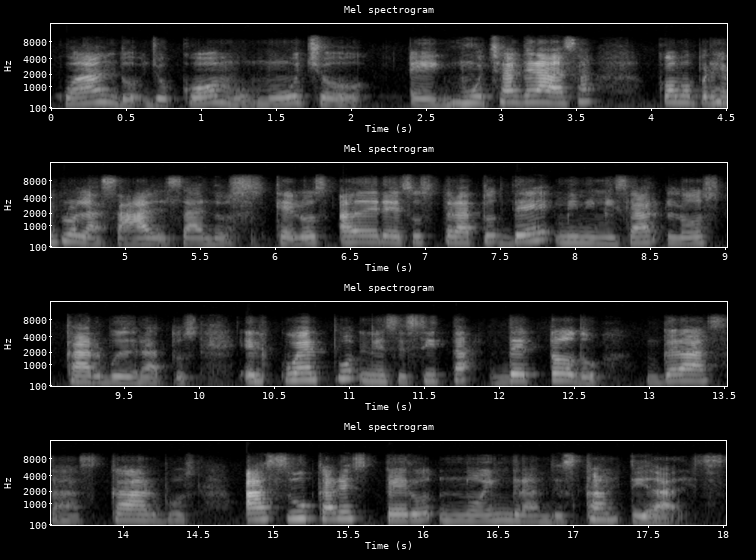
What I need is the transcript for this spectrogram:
cuando yo como mucho, eh, mucha grasa, como por ejemplo la salsa, los, que los aderezos, trato de minimizar los carbohidratos. El cuerpo necesita de todo, grasas, carbos, azúcares, pero no en grandes cantidades.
